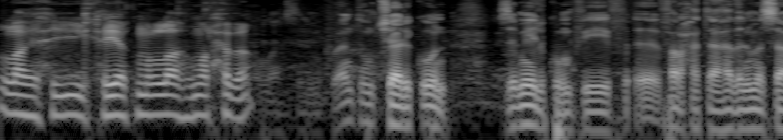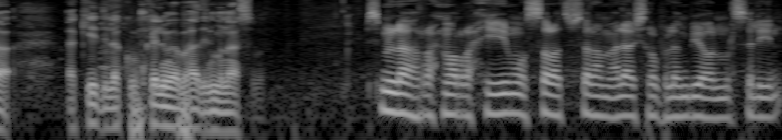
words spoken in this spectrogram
الله يحييك حياكم الله ومرحبا. الله يسلمك. وأنتم تشاركون زميلكم في ف- فرحة هذا المساء. أكيد لكم كلمة بهذه المناسبة. بسم الله الرحمن الرحيم والصلاة والسلام على أشرف الأنبياء والمرسلين.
